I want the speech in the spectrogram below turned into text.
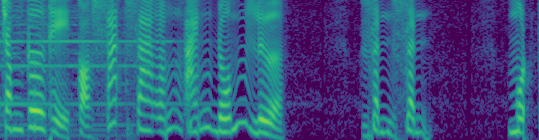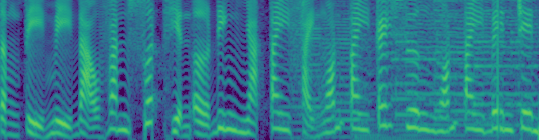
trong cơ thể có sát ra ấm ánh đốm lửa. Dần dần, một tầng tỉ mỉ đảo văn xuất hiện ở đinh nhạc tay phải ngón tay cái xương ngón tay bên trên,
